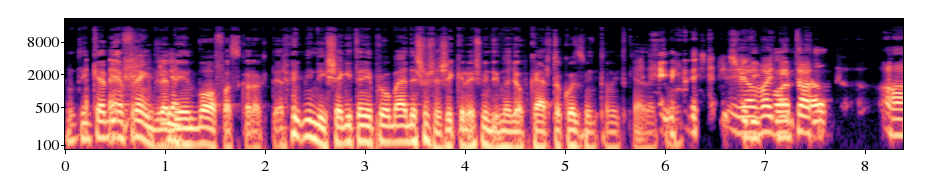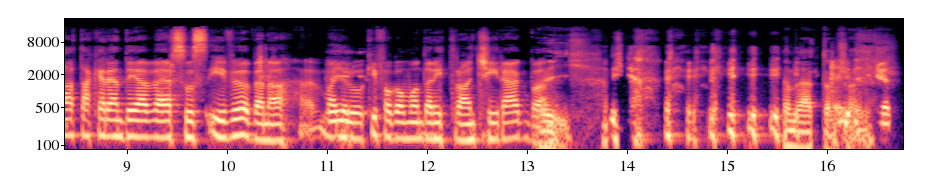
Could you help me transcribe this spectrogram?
Hát inkább ilyen Frank Drebin balfasz karakter, hogy mindig segíteni próbál, de sose sikerül, és mindig nagyobb kárt okoz, mint amit kellett. Ja, vagy mint a, a Tucker and Dale versus Evil-ben, a magyarul ki fogom mondani trancsírákban. Nem láttam sajnos.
